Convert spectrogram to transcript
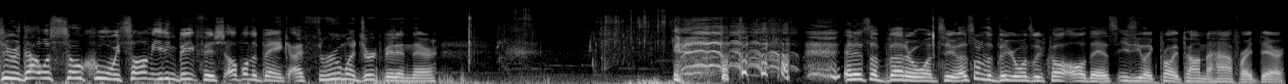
Dude, that was so cool. We saw him eating bait fish up on the bank. I threw my jerk bait in there. and it's a better one too. That's one of the bigger ones we've caught all day. It's easy, like probably pound and a half right there.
